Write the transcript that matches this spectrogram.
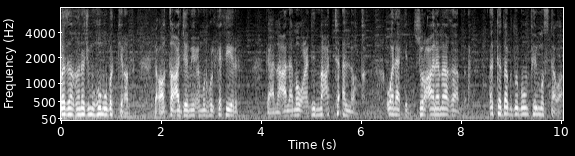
بزغ نجمه مبكرا. توقع الجميع منه الكثير. كان على موعد مع التألق. ولكن سرعان ما غاب. التذبذب في المستوى.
